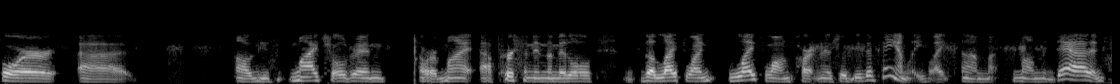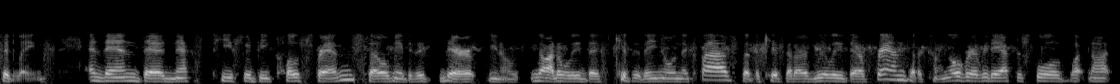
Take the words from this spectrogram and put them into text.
for uh, all these my children or my person in the middle, the lifelong lifelong partners would be the family, like um, mom and dad and siblings. And then the next piece would be close friends. So maybe they're, you know, not only the kids that they know in the class, but the kids that are really their friends that are coming over every day after school, and whatnot.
